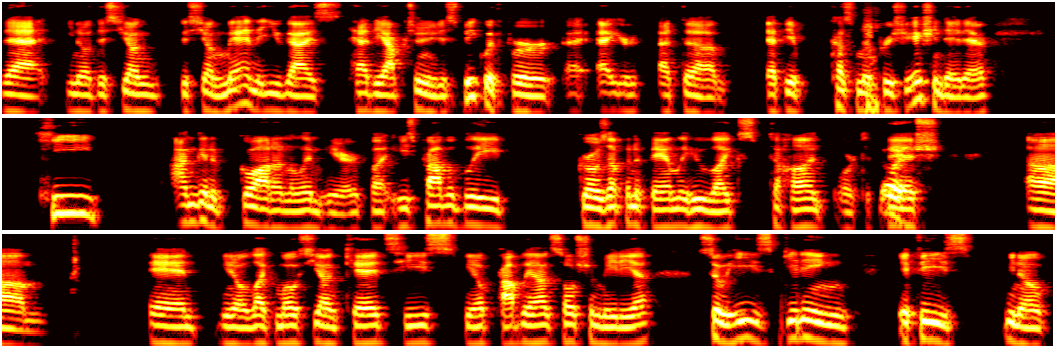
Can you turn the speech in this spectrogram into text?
that you know this young this young man that you guys had the opportunity to speak with for at your at the at the customer appreciation day there. He, I'm going to go out on a limb here, but he's probably grows up in a family who likes to hunt or to Oh, fish. Um, and you know like most young kids he's you know probably on social media so he's getting if he's you know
